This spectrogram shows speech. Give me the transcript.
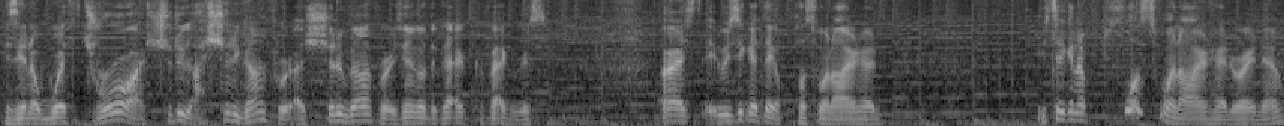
He's gonna withdraw. I should have. I should have gone for it. I should have gone for it. He's gonna go to Pythagoras. All right, so he's gonna take a plus one Iron Head. He's taking a plus one Iron Head right now.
